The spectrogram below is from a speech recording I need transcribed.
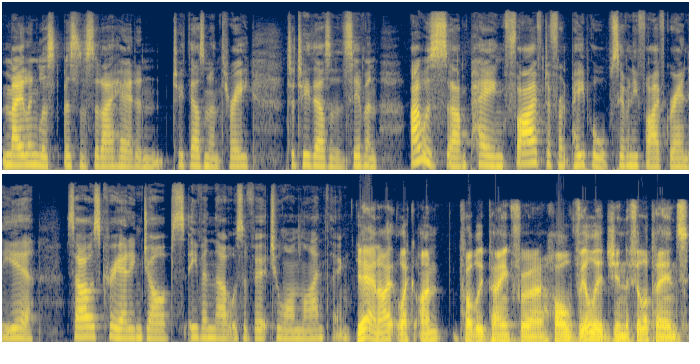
mailing list business that I had in 2003 to 2007, I was um, paying five different people 75 grand a year. So I was creating jobs, even though it was a virtual online thing. Yeah, and I like I'm probably paying for a whole village in the Philippines.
